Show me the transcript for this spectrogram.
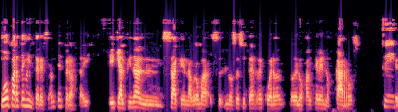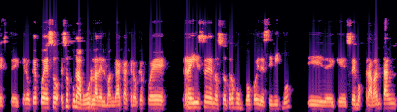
tuvo partes interesantes, pero hasta ahí. Y que al final saquen la broma, s- no sé si ustedes recuerdan, lo de los ángeles en los carros. Sí. Este, creo que fue eso, eso fue una burla del mangaka, creo que fue reírse de nosotros un poco y de sí mismo, y de que se mostraban tan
